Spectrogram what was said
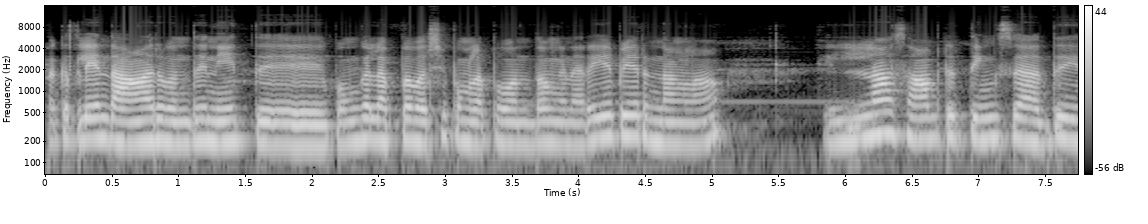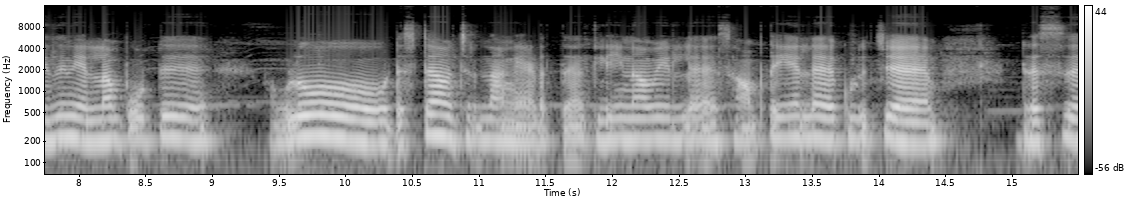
பக்கத்துலேயே இந்த ஆறு வந்து நேற்று பொங்கல் அப்போ வருஷ பொங்கல் அப்போ வந்தவங்க நிறைய பேர் இருந்தாங்களாம். எல்லாம் சாப்பிட்டு திங்ஸ் அது இதுன்னு எல்லாம் போட்டு அவ்வளோ டஸ்ட்டாக வச்சுருந்தாங்க இடத்த. க்ளீனாகவே இல்லை சாப்பிட்டே இல்லை. குளித்த ட்ரெஸ்ஸு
